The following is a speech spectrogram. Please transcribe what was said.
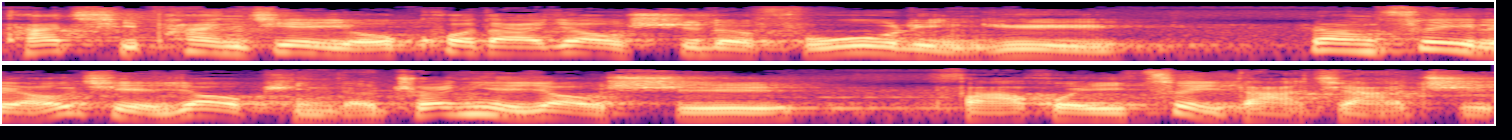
他期盼借由扩大药师的服务领域，让最了解药品的专业药师发挥最大价值。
